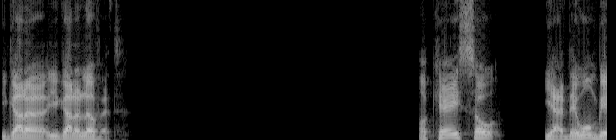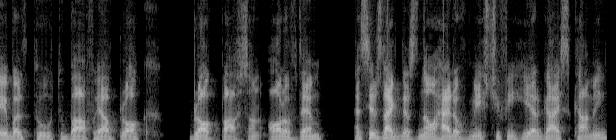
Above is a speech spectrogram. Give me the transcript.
You gotta you gotta love it. Okay, so yeah, they won't be able to to buff. We have block block buffs on all of them. And seems like there's no head of mischief in here, guys, coming.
